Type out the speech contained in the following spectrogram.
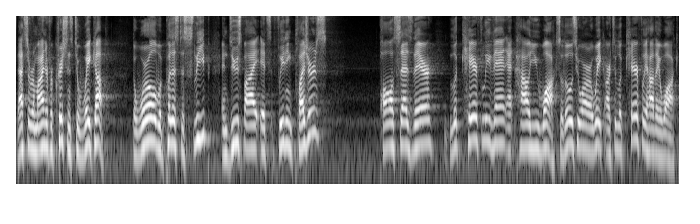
That's a reminder for Christians to wake up the world would put us to sleep, induced by its fleeting pleasures. Paul says there, look carefully then at how you walk. So those who are awake are to look carefully how they walk,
